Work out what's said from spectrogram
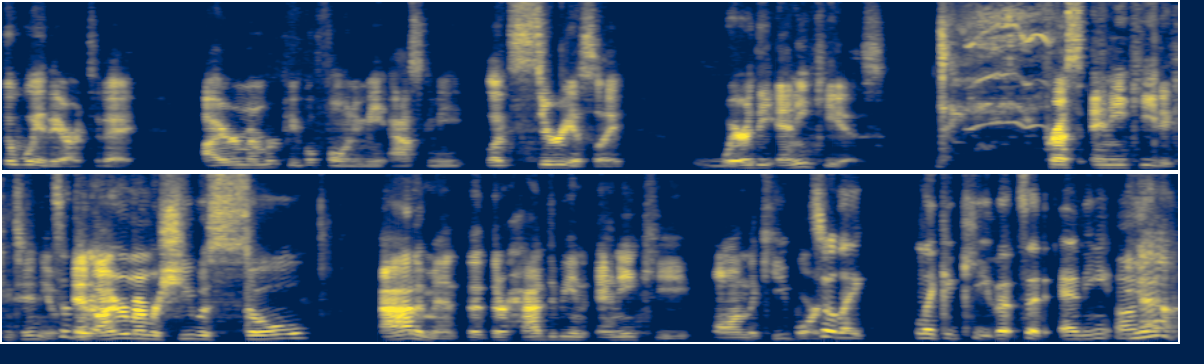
the way they are today. I remember people phoning me, asking me like seriously, where the any key is. Press any key to continue. So and I remember she was so adamant that there had to be an any key on the keyboard. So like like a key that said any on it. yeah.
